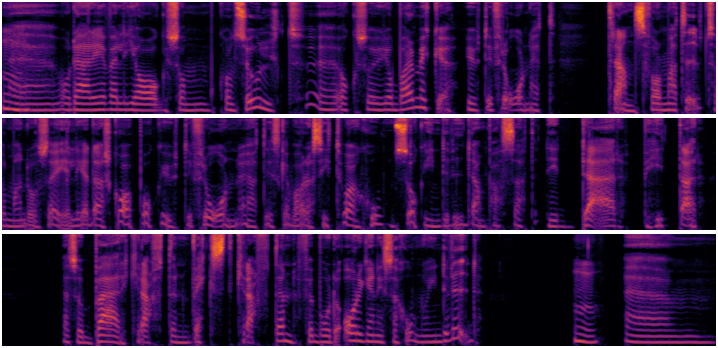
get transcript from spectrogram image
Mm. Eh, och där är väl jag som konsult eh, också jobbar mycket utifrån ett transformativt, som man då säger, ledarskap och utifrån att det ska vara situations och individanpassat. Det är där vi hittar alltså bärkraften, växtkraften för både organisation och individ. Mm. Ehm,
